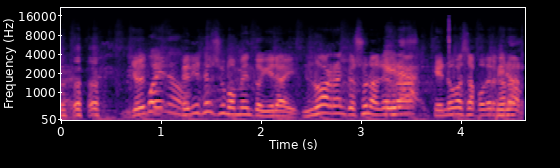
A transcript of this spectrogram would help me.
Yo te- Bueno. te, dije en su momento, Yeray, no arranques una guerra Era- que no vas a poder Pero ganar.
